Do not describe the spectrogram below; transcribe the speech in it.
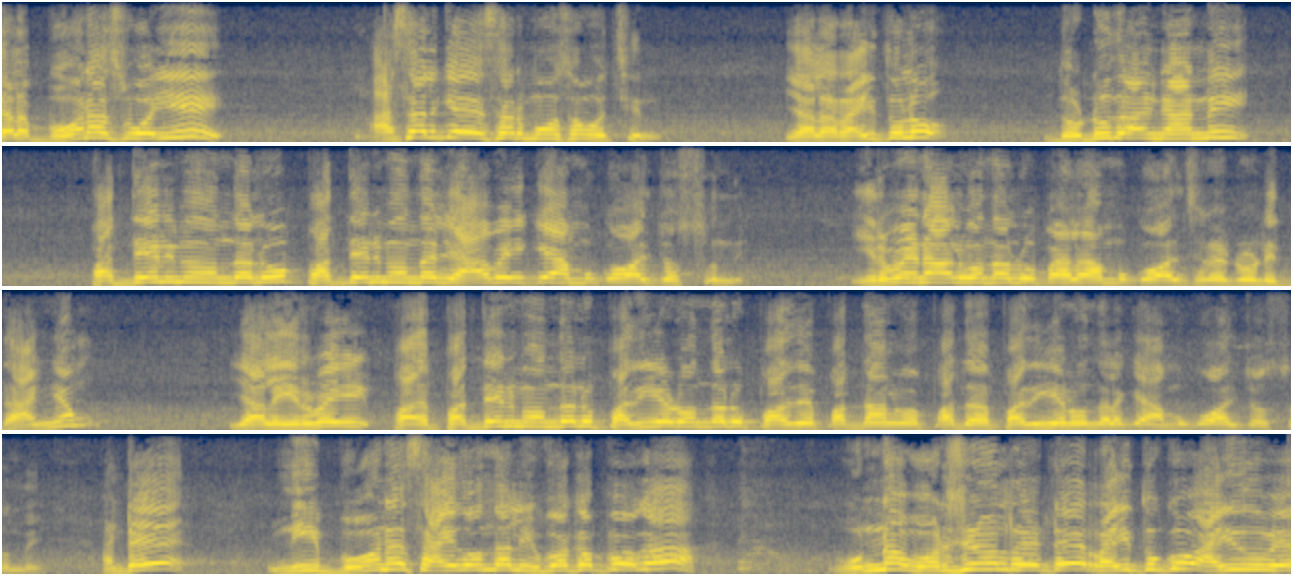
ఇలా బోనస్ పోయి అసలుకే సార్ మోసం వచ్చింది. ఇలా రైతులు దొడ్డు ధాన్యాన్ని పద్దెనిమిది వందలు పద్దెనిమిది వందల యాభైకే అమ్ముకోవాల్సి వస్తుంది. ఇరవై నాలుగు వందల రూపాయలు అమ్ముకోవాల్సినటువంటి ధాన్యం ఇవాళ ఇరవై ప పద్దెనిమిది వందలు పదిహేడు వందలు పది పద్నాలుగు పద పదిహేను వందలకే అమ్ముకోవాల్సి వస్తుంది. అంటే నీ బోనస్ ఐదు వందలు ఇవ్వకపోగా ఉన్న ఒరిజినల్ రేటే రైతుకు ఐదు వే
